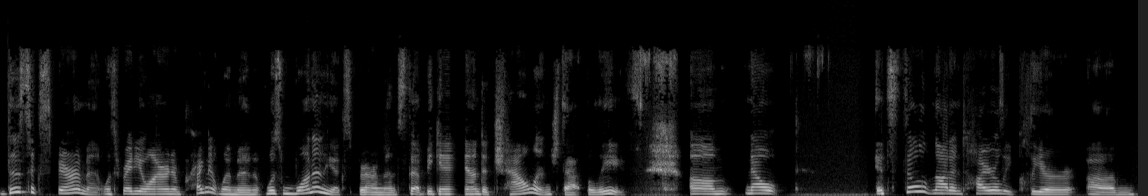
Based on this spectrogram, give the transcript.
this experiment with radio iron in pregnant women was one of the experiments that began to challenge that belief. Um, now, it's still not entirely clear. Um,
